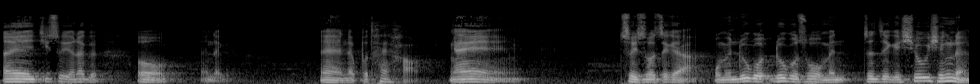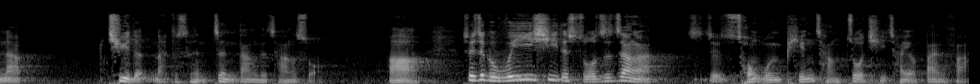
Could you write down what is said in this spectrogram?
哎，据说有那个哦那个哎那不太好哎。所以说这个啊，我们如果如果说我们真这个修行人呐，去的那都是很正当的场所，啊，所以这个微细的所知障啊，就从我们平常做起才有办法，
